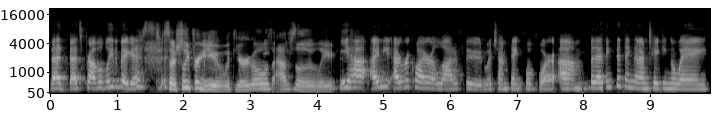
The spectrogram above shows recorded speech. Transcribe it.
that that's probably the biggest. Especially for you with your goals, absolutely. yeah, I need I require a lot of food, which I'm thankful for. Um, Mhm. but I think the thing that I'm taking away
